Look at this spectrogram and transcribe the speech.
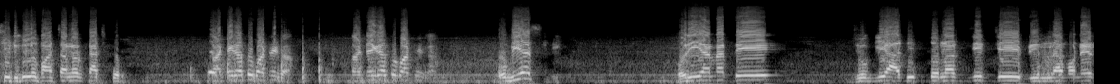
সিটগুলো বাঁচানোর কাজ করবে। বাটেগা তো বাটেগা বাটেগা তো বাটেগা অভিয়াসলি হরিয়ানাতে যোগী আদিত্যনাথজির যে বৃন্দাবনের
